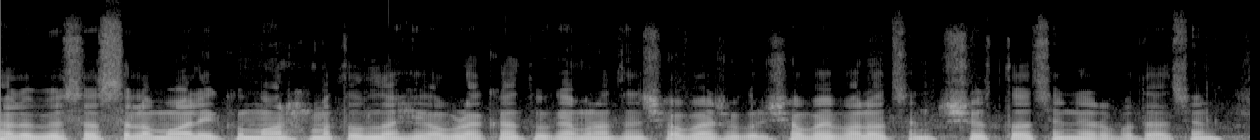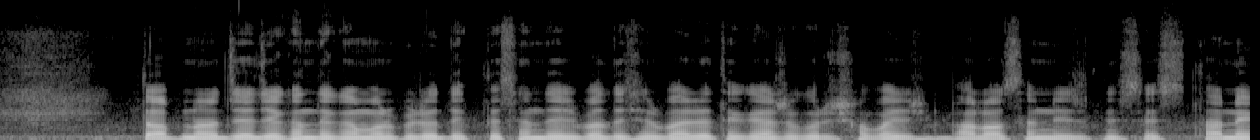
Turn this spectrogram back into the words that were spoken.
হ্যালো বেস আসসালামু আলাইকুম রহমতুল্লাহি অবরাকাতু কেমন আছেন সবাই? আশা করি সবাই ভালো আছেন, সুস্থ আছেন, নিরাপদে আছেন। তো আপনারা যে যেখান থেকে আমার ভিডিও দেখতেছেন, দেশ বা দেশের বাইরে থেকে, আশা করি সবাই ভালো আছেন নিজ নিজ স্থানে।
